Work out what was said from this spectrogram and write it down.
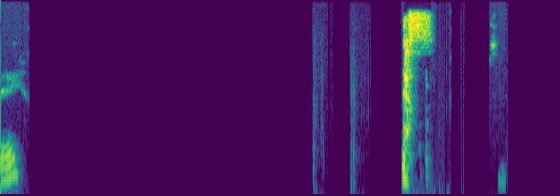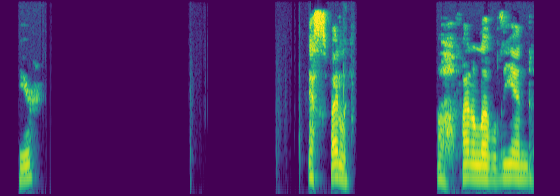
Okay. Yes. Here. Yes, finally. Oh, final level, the end.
